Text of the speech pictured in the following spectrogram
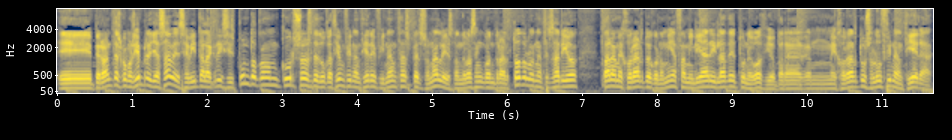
Eh, pero antes, como siempre, ya sabes, evitalacrisis.com, cursos de educación financiera y finanzas personales, donde vas a encontrar todo lo necesario para mejorar tu economía familiar y la de tu negocio, para mejorar tu salud financiera,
